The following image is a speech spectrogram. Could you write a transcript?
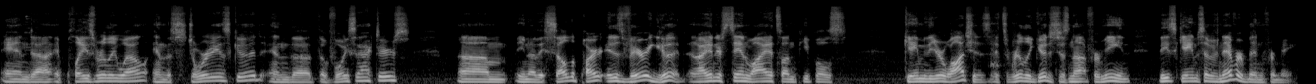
and uh, it plays really well, and the story is good, and the the voice actors, um, you know, they sell the part. It is very good, and I understand why it's on people's game of the year watches. It's really good. It's just not for me. These games have never been for me,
